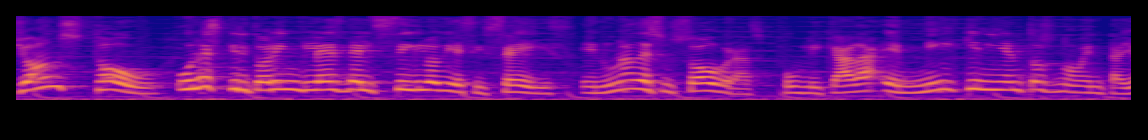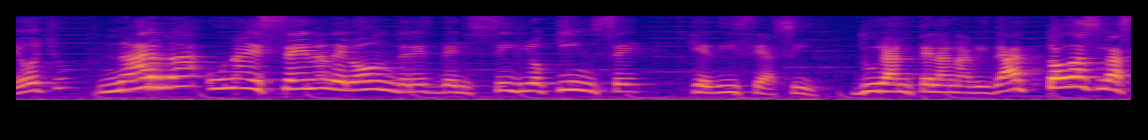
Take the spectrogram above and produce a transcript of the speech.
John Stowe, un escritor inglés del siglo XVI, en una de sus obras, publicada en 1598, narra una escena de Londres del siglo XV que dice así. Durante la Navidad todas las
